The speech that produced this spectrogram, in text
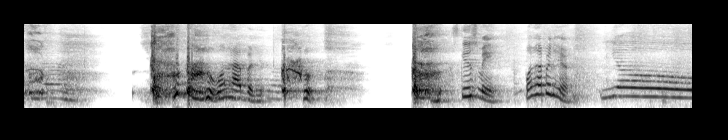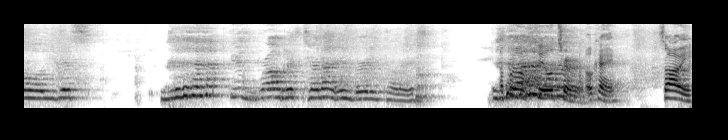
what happened here? Excuse me. What happened here? Yo, you just You just broke. just turned on inverted colors. I put on filter. Okay, sorry.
